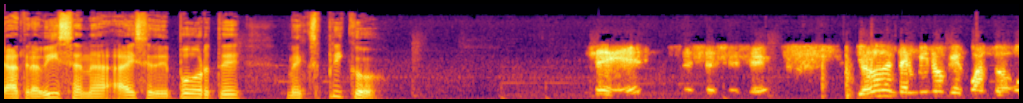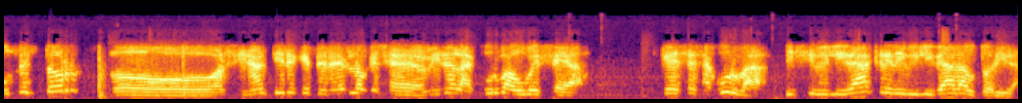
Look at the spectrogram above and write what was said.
atraviesan a, ese deporte. ¿Me explico? Sí, sí, sí, sí. yo lo determino que cuando un mentor o al final tiene que tener lo que se denomina la curva VCA. ¿Qué es esa curva? Visibilidad, credibilidad, autoridad.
